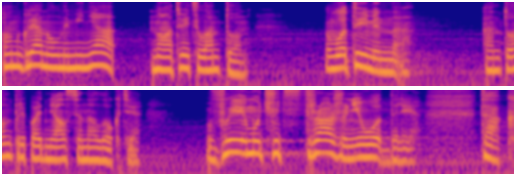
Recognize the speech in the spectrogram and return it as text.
Он глянул на меня, но ответил Антон. Вот именно. Антон приподнялся на локте. Вы ему чуть стражу не отдали. Так,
